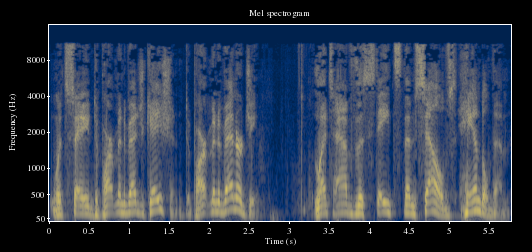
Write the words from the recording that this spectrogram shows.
Let's say Department of Education, Department of Energy. Let's have the states themselves handle them.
